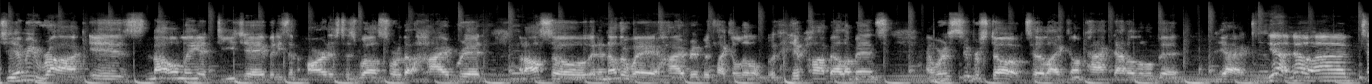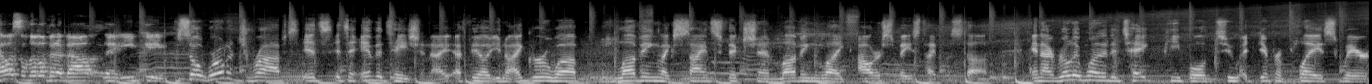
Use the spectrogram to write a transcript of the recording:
Jimmy Rock is not only a DJ, but he's an artist as well, sort of that hybrid, and also in another way, hybrid with like a little with hip hop elements. And we're super stoked to like unpack that a little bit. Yeah. Yeah, no, uh, tell us a little bit about the EP. So World of Drops, it's it's an invitation. I, I feel, you know, I grew up loving like science fiction, loving like outer space type of stuff. And I really wanted to take people to a different place where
